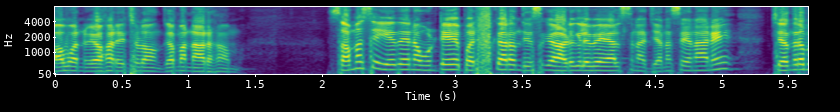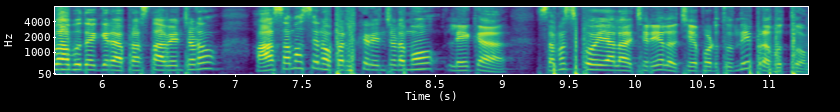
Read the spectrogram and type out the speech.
పవన్ వ్యవహరించడం గమనార్హం. సమస్య ఏదైనా ఉంటే పరిష్కారం దిశగా అడుగులు వేయాల్సిన జనసేనానే చంద్రబాబు దగ్గర ప్రస్తావించడం ఆ సమస్యను పరిష్కరించడమో లేక సమస్య పోయేలా చర్యలు చేపడుతుంది ప్రభుత్వం.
